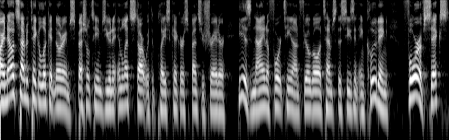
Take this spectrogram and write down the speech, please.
All right, now it's time to take a look at Notre Dame's special teams unit, and let's start with the place kicker, Spencer Schrader. He is 9 of 14 on field goal attempts this season, including 4 of 6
